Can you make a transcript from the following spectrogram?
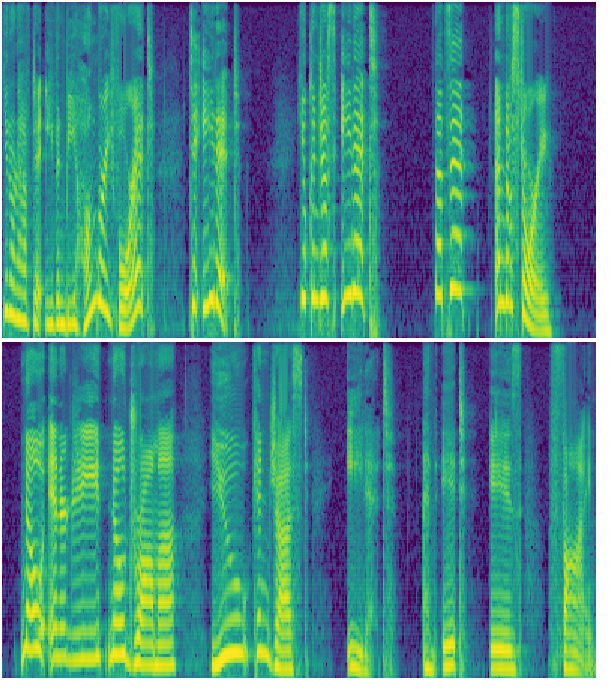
You don't have to even be hungry for it to eat it. You can just eat it. That's it. End of story. No energy, no drama. You can just eat it and it is fine.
